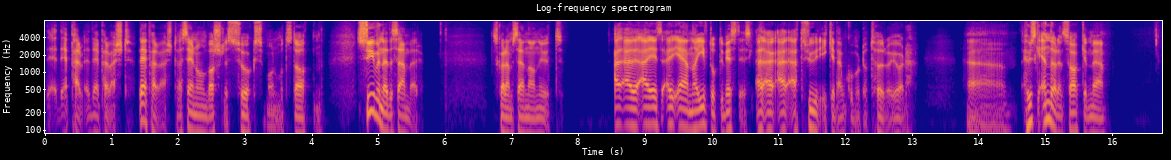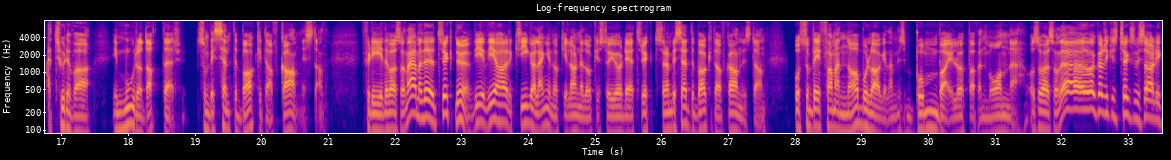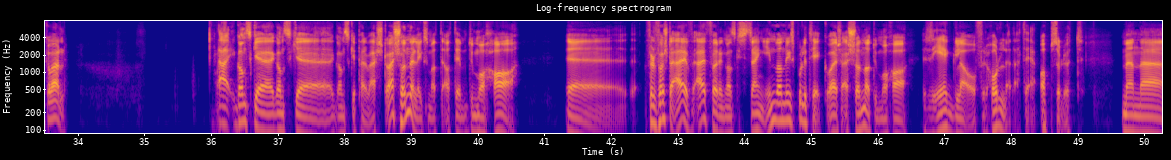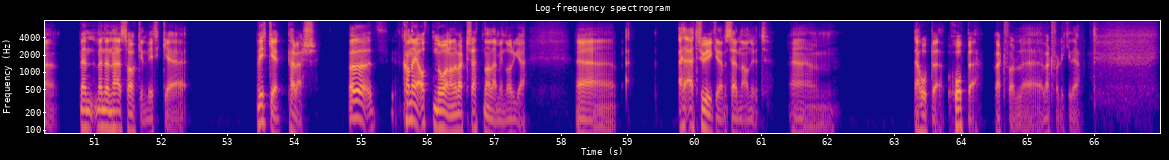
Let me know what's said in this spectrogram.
det, er per, det, er perverst. Det er perverst. Jeg ser noen varsle søksmål mot staten. 7. desember skal de sende han ut. Jeg, jeg, jeg, jeg er naivt optimistisk. Jeg, tror ikke de kommer til å tørre å gjøre det. Uh, jeg husker enda den saken med Jeg tror det var en mor og datter som ble sendt tilbake til Afghanistan fordi det var sånn Nei, men det er trygt nå. Vi, vi har kriga lenge nok i landet deres til å gjøre det trygt. Så de ble sendt tilbake til Afghanistan. Og så ble faen meg nabolaget deres bomba i løpet av en måned. Og så var det sånn Ja, det var kanskje ikke så trygt som vi sa likevel. Nei, ganske, ganske, ganske perverst. Og jeg skjønner liksom at, at det, du må ha eh, For det første, jeg, jeg er for en ganske streng innvandringspolitikk, og jeg, jeg, skjønner at du må ha regler å forholde deg til. Absolutt. Men eh, men, men denne saken virker, virker pervers. Kan jeg 18 år, han har vært 13 av dem i Norge. Uh, jeg, jeg, tror ikke de sender han ut. Um, jeg håper, håper i hvert, fall, i hvert fall ikke det.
